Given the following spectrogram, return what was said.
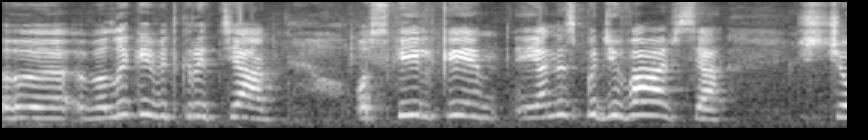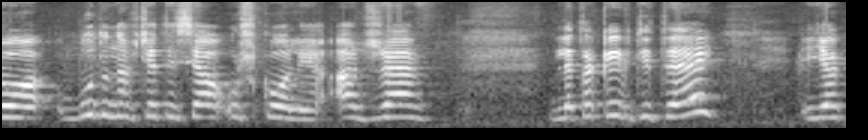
е, велике відкриття, оскільки я не сподівався, що буду навчатися у школі, адже для таких дітей, як,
